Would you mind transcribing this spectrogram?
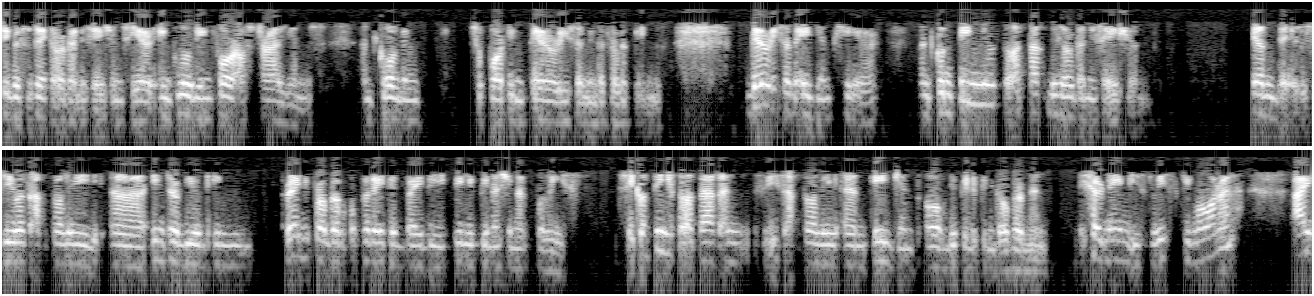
civil society organizations here, including four Australians, and call them supporting terrorism in the Philippines. There is an agent here and continues to attack this organization and she was actually uh, interviewed in radio program operated by the Philippine National Police. She continues to attack and is actually an agent of the Philippine government. Her name is Liz Kimora. I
